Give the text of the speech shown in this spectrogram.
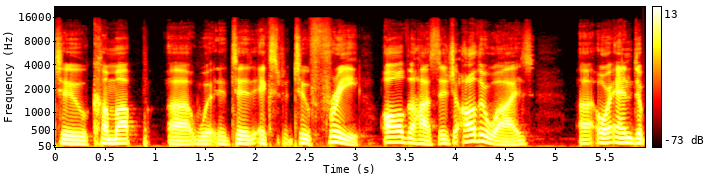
to come up uh, to to free all the hostage. Otherwise, uh, or and uh,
